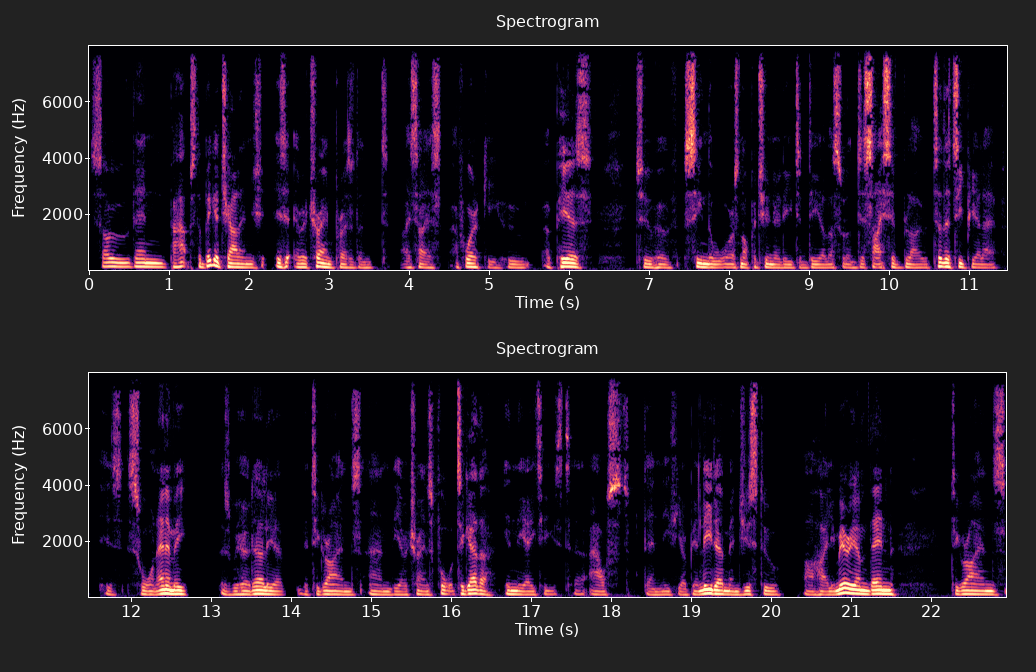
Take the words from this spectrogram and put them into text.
So then perhaps the bigger challenge is Eritrean President Isaias Afwerki, who appears to have seen the war as an opportunity to deal a sort of decisive blow to the TPLF, his sworn enemy. As we heard earlier, the Tigrayans and the Eritreans fought together in the 80s to oust then Ethiopian leader Mengistu Haile Mariam. Then Tigrayans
